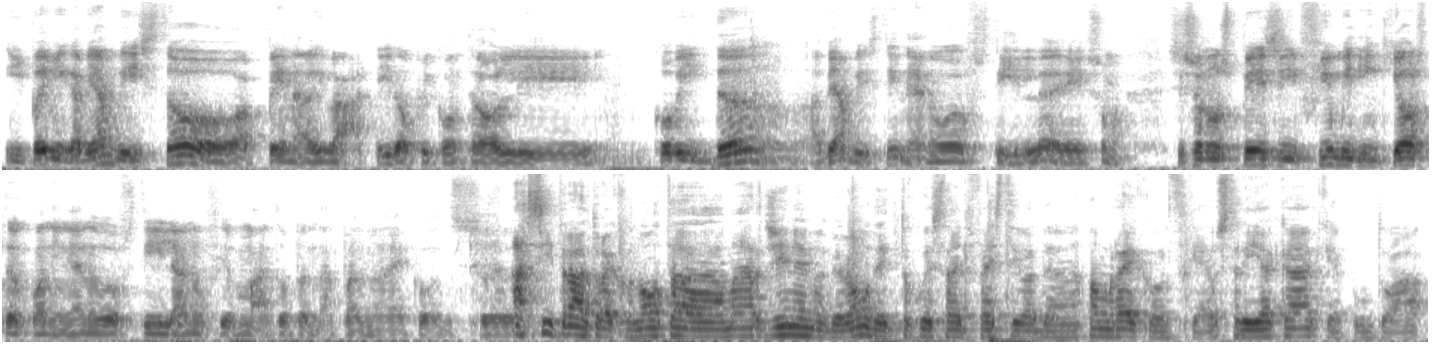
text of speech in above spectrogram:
I primi che abbiamo visto, appena arrivati, dopo i controlli Covid, abbiamo visto i Nano of Steel e insomma si sono spesi fiumi di inchiostro quando in Nano of Steel hanno firmato per Napalm Records. Ah sì, tra l'altro ecco, nota a margine, noi abbiamo detto questo è il festival della Napalm Records che è austriaca, che appunto ha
